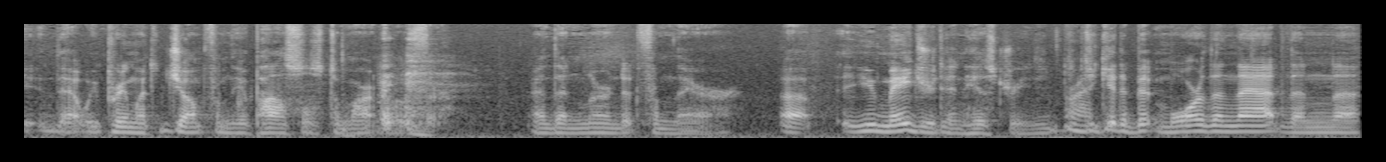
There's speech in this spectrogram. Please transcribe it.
that we pretty much jumped from the apostles to Martin Luther, and then learned it from there. Uh, you majored in history. Did, did you get a bit more than that than uh,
